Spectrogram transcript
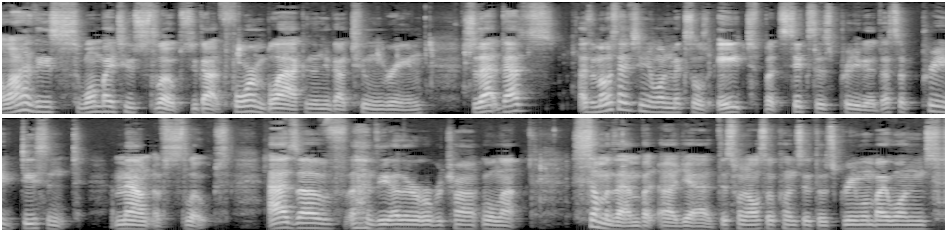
a lot of these one by two slopes. You got four in black, and then you got two in green. So that that's uh, the most I've seen in one Mixel is eight, but six is pretty good. That's a pretty decent amount of slopes. As of uh, the other Orbitron, well, not some of them, but uh, yeah, this one also comes with those green one by ones.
